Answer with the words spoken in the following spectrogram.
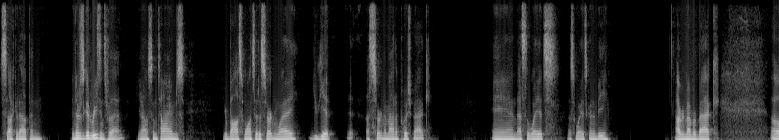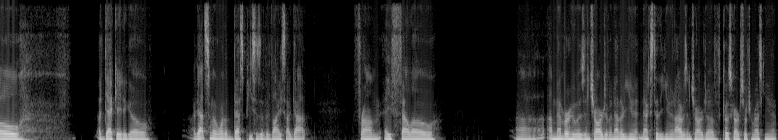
suck it up and and there's good reasons for that. You know, sometimes your boss wants it a certain way, you get a certain amount of pushback, and that's the way it's that's the way it's going to be. I remember back, oh, a decade ago, I got some of the, one of the best pieces of advice I got from a fellow, uh, a member who was in charge of another unit next to the unit I was in charge of, Coast Guard Search and Rescue Unit.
